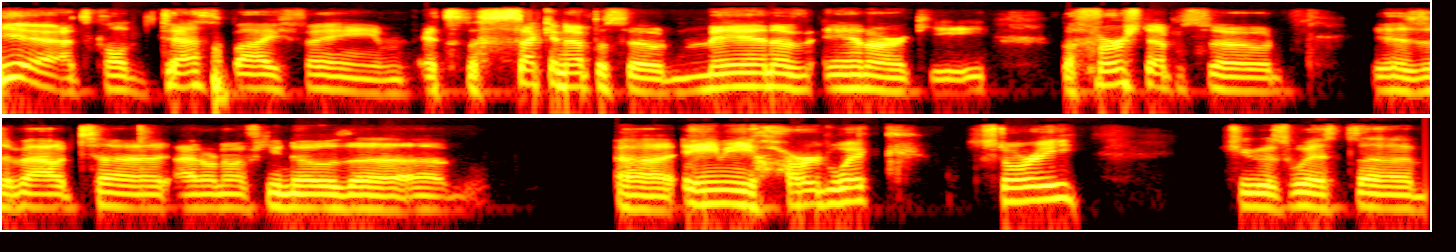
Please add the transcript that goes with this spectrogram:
Yeah, it's called Death by Fame. It's the second episode, Man of Anarchy. The first episode is about uh, I don't know if you know the uh, Amie Harwick story. She was with a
